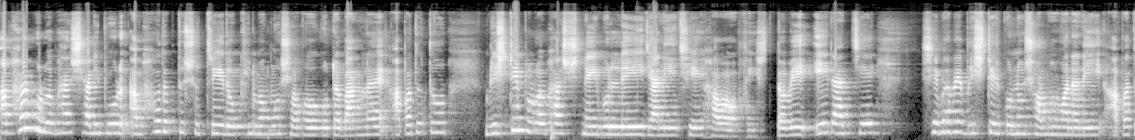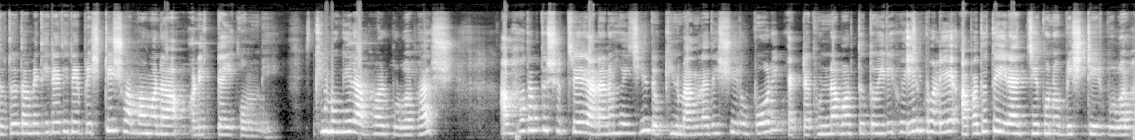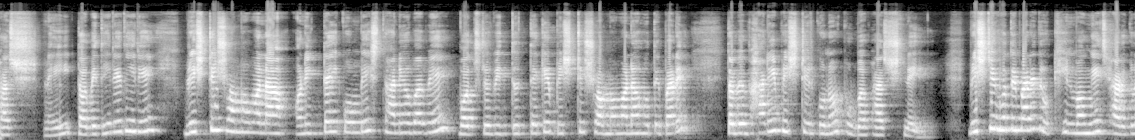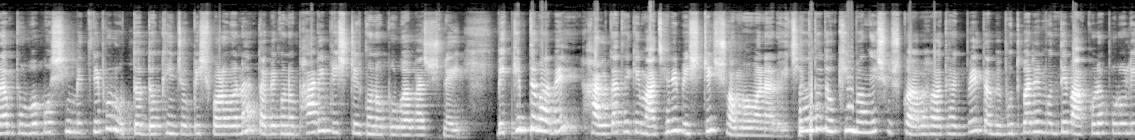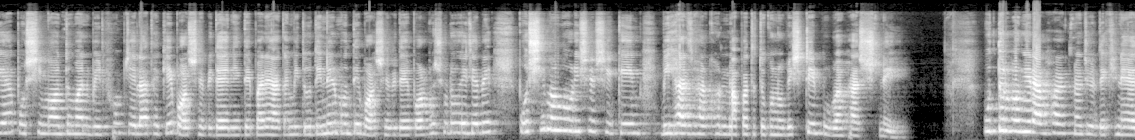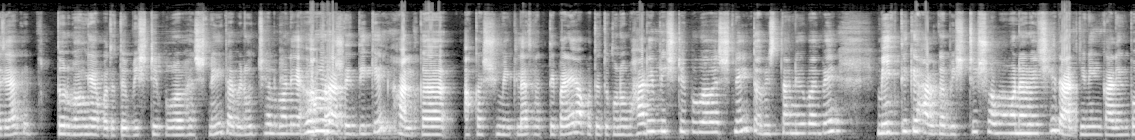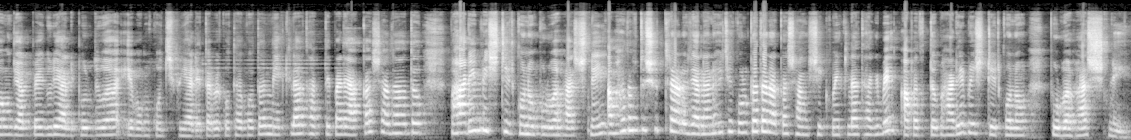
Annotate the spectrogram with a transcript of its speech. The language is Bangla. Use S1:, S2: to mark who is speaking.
S1: আবহাওয়ার পূর্বাভাস, শালিপুর আবহাওয়া দপ্তর সূত্রে দক্ষিণবঙ্গ সহ গোটা বাংলায় আপাতত বৃষ্টির পূর্বাভাস নেই বললেই জানিয়েছে হাওয়া অফিস। তবে এই রাজ্যে সেভাবে বৃষ্টির কোনো সম্ভাবনা নেই। আপাতত তবে ধীরে ধীরে বৃষ্টির সম্ভাবনা অনেকটাই কমবে। দক্ষিণবঙ্গের আবহাওয়ার পূর্বাভাস আবহাওয়া দপ্তর সূত্রে জানানো হয়েছে, দক্ষিণ বাংলাদেশের উপর একটা ঘূর্ণাবর্ত তৈরি হয়েছে। এর ফলে আপাতত এই রাজ্যে কোনো বৃষ্টির পূর্বাভাস নেই। তবে ধীরে ধীরে বৃষ্টির সম্ভাবনা অনেকটাই কমবে। স্থানীয়ভাবে বজ্রবিদ্যুৎ থেকে বৃষ্টির সম্ভাবনা হতে পারে, তবে ভারী বৃষ্টির কোনো পূর্বাভাস নেই। বৃষ্টি হতে পারে দক্ষিণবঙ্গে, ঝাড়গ্রাম, পূর্ব পশ্চিম মেদিনীপুর, উত্তর, দক্ষিণ চব্বিশ পরগনা, তবে কোনো ভারী বৃষ্টির কোনো পূর্বাভাস নেই। বিক্ষিপ্তভাবে হালকা থেকে মাঝারি বৃষ্টির সম্ভাবনা রয়েছে। তো দক্ষিণবঙ্গে শুষ্ক আবহাওয়া থাকবে, তবে বুধবারের মধ্যে বাঁকুড়া, পুরুলিয়া, পশ্চিম বর্ধমান, বীরভূম জেলা থেকে বর্ষা বিদায় নিতে পারে। আগামী দুদিনের মধ্যে বর্ষা বিদায় পর্ব শুরু হয়ে যাবে। পশ্চিমবঙ্গ উড়িষ্যা সিকিম, বিহার, ঝাড়খণ্ড আপাতত কোনো বৃষ্টির পূর্বাভাস নেই। উত্তরবঙ্গের আবহাওয়া এক নজর দেখে নেওয়া যাক। উত্তরবঙ্গে আপাতত বৃষ্টির পূর্বাভাস নেই তবে ঝলমলে আরও রাতের দিকে হালকা আকাশ মেঘলা থাকতে পারে। আপাতত কোনো ভারী বৃষ্টির পূর্বাভাস নেই তবে স্থানীয়ভাবে মেঘ থেকে হালকা বৃষ্টির সম্ভাবনা রয়েছে। দার্জিলিং কালিম্পং জলপাইগুড়ি আলিপুরদুয়া এবং কোচবিহারে। তবে কোথাও কোথাও মেঘলাও থাকতে পারে আকাশ। সাধারণত ভারী বৃষ্টির কোনো পূর্বাভাস নেই। আবহাওয়া দপ্তর সূত্রে আরও জানানো হয়েছে কলকাতার আকাশ আংশিক মেঘলা থাকবে। আপাতত ভারী বৃষ্টির কোনো পূর্বাভাস নেই।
